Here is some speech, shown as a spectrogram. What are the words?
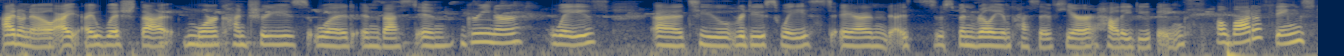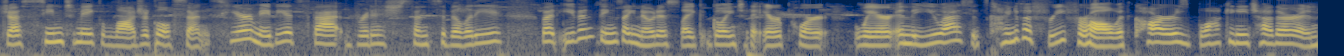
I don't know. I, I wish that more countries would invest in greener ways uh, to reduce waste, and it's just been really impressive here how they do things. A lot of things just seem to make logical sense here. Maybe it's that British sensibility, but even things I noticed, like going to the airport, where in the US it's kind of a free for all with cars blocking each other and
